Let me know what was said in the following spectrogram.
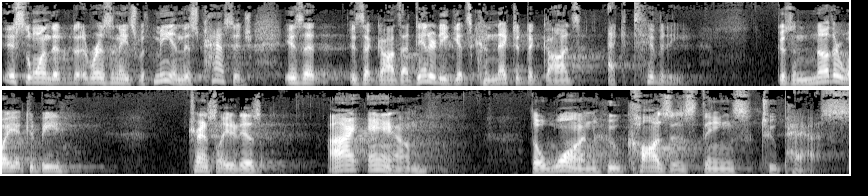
is the one that, that resonates with me in this passage is that, is that God's identity gets connected to God's activity. Because another way it could be translated is I am the one who causes things to pass.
